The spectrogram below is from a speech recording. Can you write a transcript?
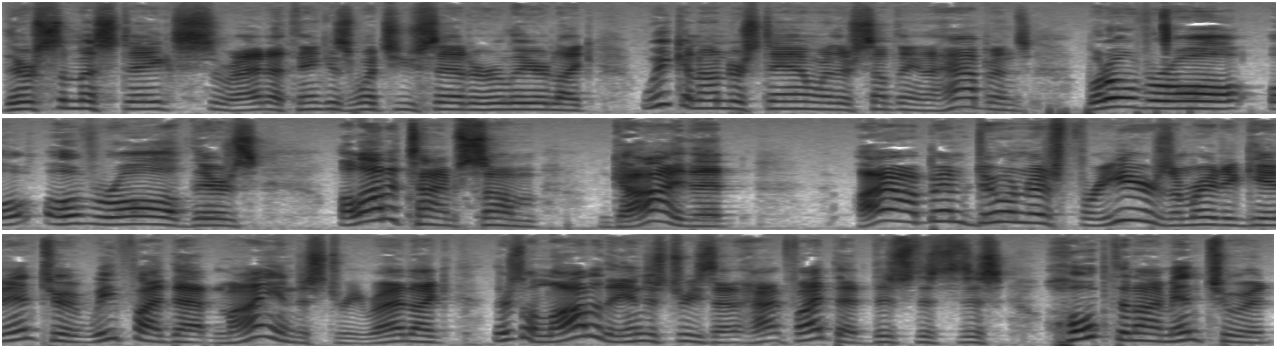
there's some mistakes right? I think is what you said earlier like we can understand where there's something that happens but overall o- overall there's a lot of times some guy that I've been doing this for years. I'm ready to get into it. We fight that in my industry, right? Like, there's a lot of the industries that ha- fight that. This, this, this hope that I'm into it,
